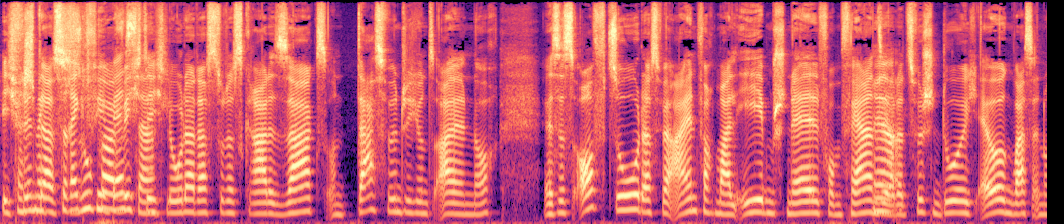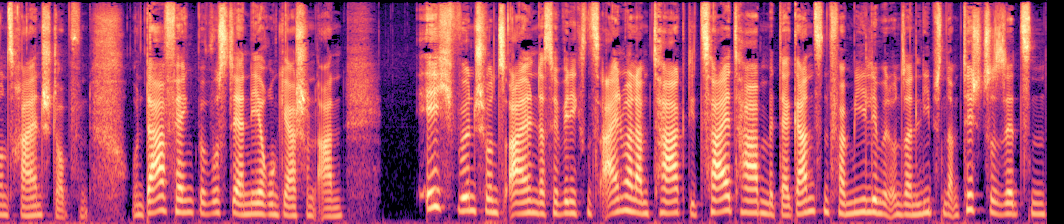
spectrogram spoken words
Ich das finde das direkt super viel besser. wichtig, Loda, dass du das gerade sagst und das wünsche ich uns allen noch. Es ist oft so, dass wir einfach mal eben schnell vom Fernseher Ja. oder zwischendurch irgendwas in uns reinstopfen. Und da fängt bewusste Ernährung ja schon an. Ich wünsche uns allen, dass wir wenigstens einmal am Tag die Zeit haben, mit der ganzen Familie, mit unseren Liebsten am Tisch zu sitzen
